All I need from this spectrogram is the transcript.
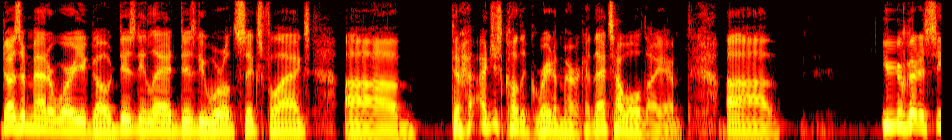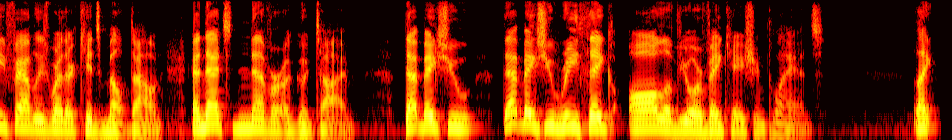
doesn't matter where you go. Disneyland, Disney World, Six Flags. Um, I just called it Great America. That's how old I am. Uh, you're going to see families where their kids melt down, and that's never a good time. That makes you that makes you rethink all of your vacation plans. Like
